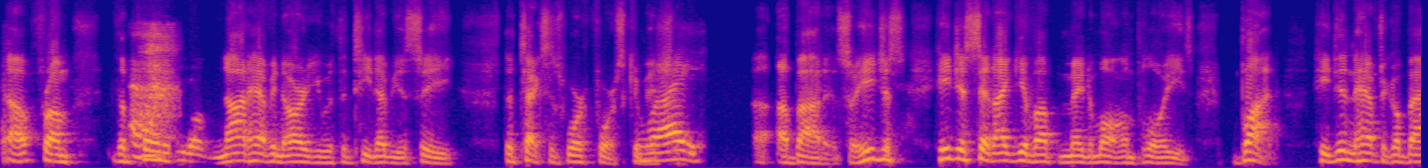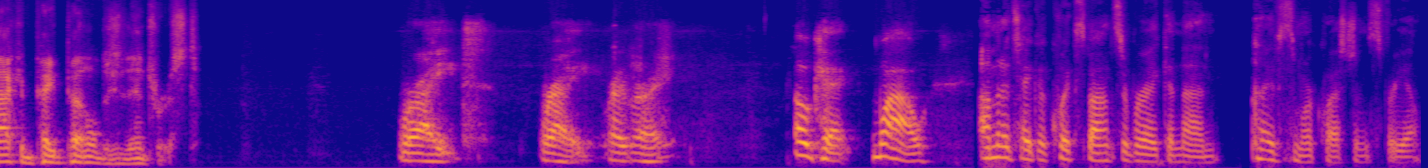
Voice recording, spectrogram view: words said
uh, from the point of view of not having to argue with the TWC, the Texas Workforce Commission, right. About it. So he just he just said, I give up and made them all employees. But he didn't have to go back and pay penalties and interest. Right, right, right, right. Okay, wow. I'm going to take a quick sponsor break and then I have some more questions for you.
